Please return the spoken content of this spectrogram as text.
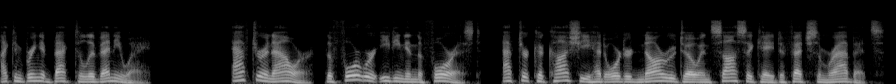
I can bring it back to live anyway? After an hour, the four were eating in the forest, after Kakashi had ordered Naruto and Sasuke to fetch some rabbits.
